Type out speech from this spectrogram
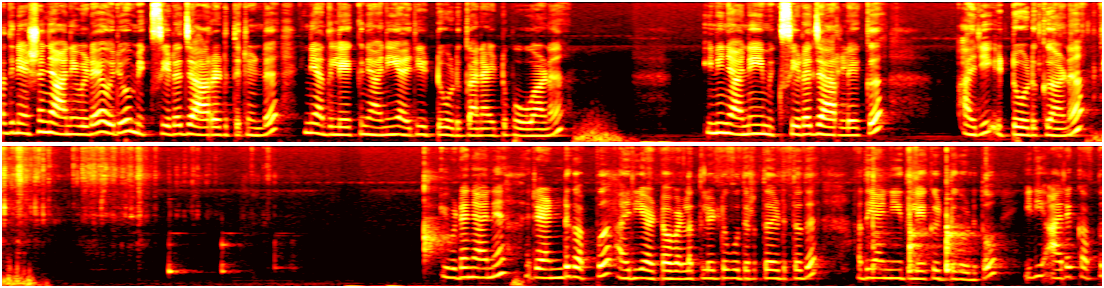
അതിനുശേഷം ഞാനിവിടെ ഒരു മിക്സിയുടെ ജാർ എടുത്തിട്ടുണ്ട്. ഇനി അതിലേക്ക് ഞാൻ ഈ അരി ഇട്ട് കൊടുക്കാനായിട്ട് പോവാണ്. ഇനി ഞാൻ ഈ മിക്സിയുടെ ജാറിലേക്ക് അരി ഇട്ട് കൊടുക്കുകയാണ്. ഇവിടെ ഞാൻ രണ്ട് കപ്പ് അരി കേട്ടോ വെള്ളത്തിലിട്ട് കുതിർത്തെടുത്തത് അത് ഞാൻ ഇതിലേക്ക് ഇട്ട് കൊടുത്തു. ഇനി അര കപ്പ്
